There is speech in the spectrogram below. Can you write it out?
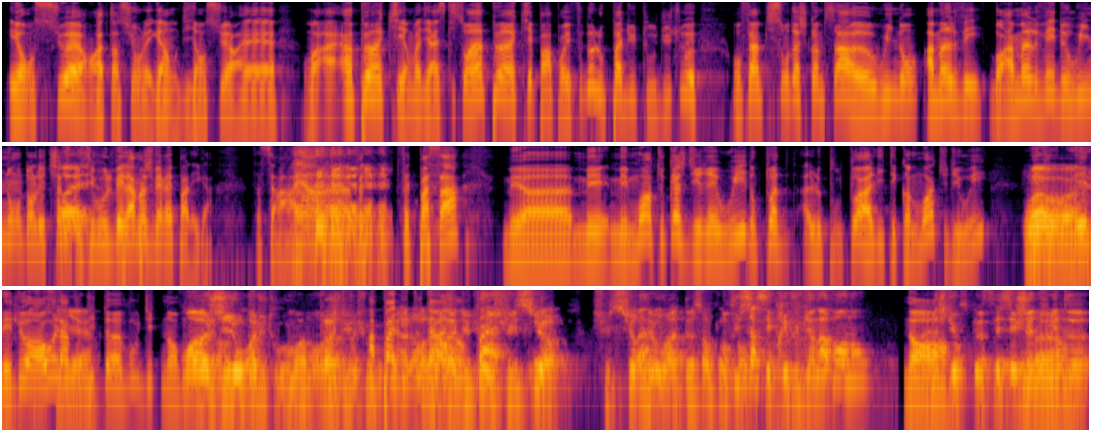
est en sueur Attention, les gars, on dit en sueur. eh, on va, un peu inquiet, on va dire. Est-ce qu'ils sont un peu inquiets par rapport au football ou pas du tout? Du tout. euh, On fait un petit sondage comme ça, euh, oui, non, à main levée. Bon, à main levée de oui, non dans le chat, parce que si vous levez la main, je verrai pas, les gars. Ça sert à rien. euh, faites, faites pas ça. Mais, euh, mais, mais moi, en tout cas, je dirais oui. Donc, toi, le, toi Ali, t'es comme moi, tu dis oui. Et, Ouais, vous- ouais, et les deux en haut, là, vous dites, euh, vous dites non. Moi, je dis non. pas du tout. moi, Moi, pas du tout. Ah, pas Mais du tout. Pas du tout, et je suis sûr. Je suis sûr Bah de oui. moi, 200%. En plus, ça, c'est prévu bien avant, non? Non. Parce que pense que euh, PlayStation, ils mettent. euh,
